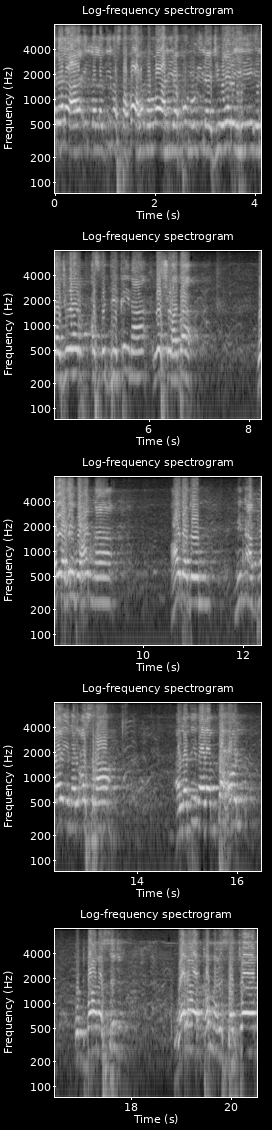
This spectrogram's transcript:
ينالها إلا الذين اصطفاهم الله ليكونوا إلى جواره إلى جوار الصديقين والشهداء. ويغيب عنا عدد من أبنائنا الأسرى الذين لم تحل قضبان السجن ولا قمع السجان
